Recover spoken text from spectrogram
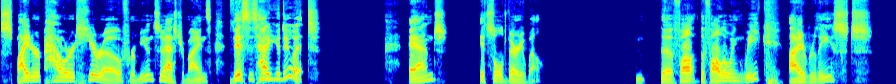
spider powered hero for mutants and masterminds, this is how you do it. And it sold very well. The, fo- the following week, I released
